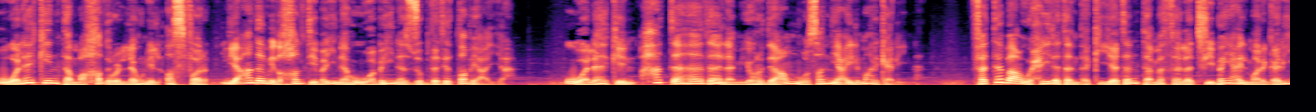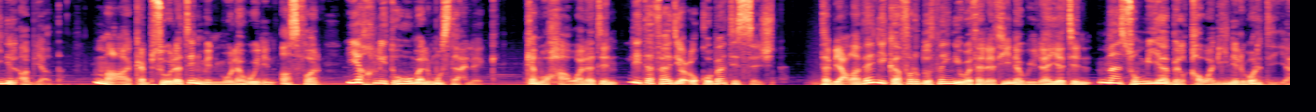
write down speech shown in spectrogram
ولكن تم حظر اللون الأصفر لعدم الخلط بينه وبين الزبدة الطبيعية. ولكن حتى هذا لم يردع مصنعي المارغرين. فاتبعوا حيلة ذكية تمثلت في بيع المارغرين الأبيض. مع كبسولة من ملون أصفر يخلطهما المستهلك كمحاولة لتفادي عقوبات السجن. تبع ذلك فرض 32 ولاية ما سمي بالقوانين الوردية.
